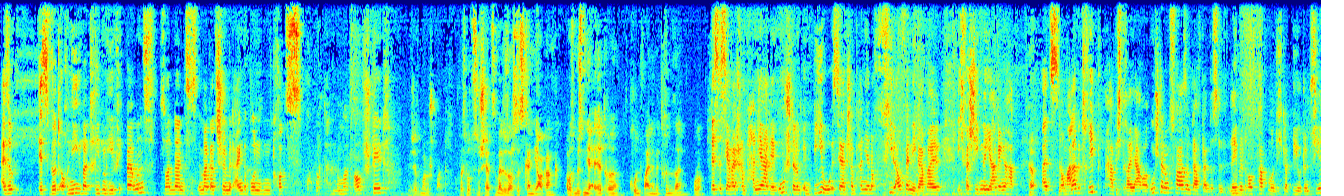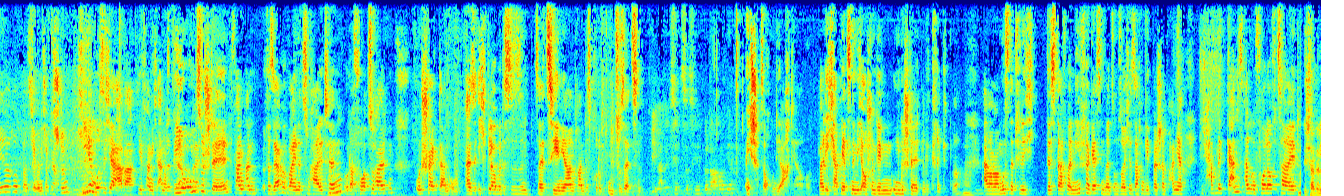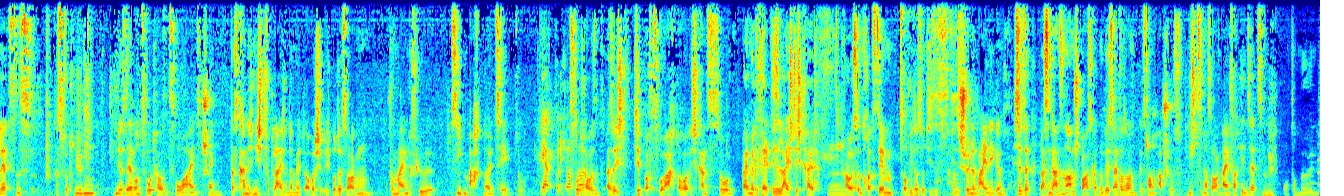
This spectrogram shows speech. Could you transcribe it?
also es wird auch nie übertrieben hefig bei uns, sondern es ist immer ganz schön mit eingebunden, trotz, guck mal, da eine Nummer draufsteht. Bin ich jetzt mal gespannt. Was würdest du schätzen? Weil du sagst, es ist kein Jahrgang, aber es müssen ja ältere Grundweine mit drin sein, oder? Das ist ja bei Champagner, der Umstellung in Bio ist ja ein Champagner noch viel aufwendiger, weil ich verschiedene Jahrgänge habe. Ja. Als normaler Betrieb habe ich drei Jahre Umstellungsphase und darf dann das Label mhm. drauf pappen und ich glaube Bio dünn vier Jahre, weiß ich aber nicht, ob das ja. stimmt. Hier muss ich ja aber, hier fange ich an auf Bio umzustellen, fange an Reserveweine zu halten mhm. oder vorzuhalten und steigt dann um. Also ich glaube, das sind seit zehn Jahren dran, das Produkt umzusetzen. Wie lange ist jetzt das Hefelager hier? Ich schätze auch um die acht Jahre. Weil ich habe jetzt nämlich auch schon den Umgestellten gekriegt. Ne? Mhm. Aber man muss natürlich das darf man nie vergessen, wenn es um solche Sachen geht bei Champagner. Die haben eine ganz andere Vorlaufzeit. Ich hatte letztens das Vergnügen, mir selber ein 2002 einzuschenken. Das kann ich nicht vergleichen damit, aber ich, ich würde sagen, von meinem Gefühl 7, 8, 9, 10. So. Ja, würde ich auch 2000. sagen. Also ich tippe auf 2,8, aber ich kann es so, weil mir gefällt diese Leichtigkeit mhm. raus und trotzdem auch wieder so dieses, dieses schöne Weinige. Du hast einen ganzen Abend Spaß gehabt und willst einfach sagen, jetzt machen wir einen Abschluss. Nichts mehr sagen. Einfach hinsetzen oder möhen.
